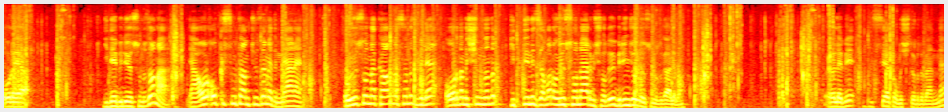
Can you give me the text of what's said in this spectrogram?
oraya gidebiliyorsunuz ama yani o, o kısmı tam çözemedim. Yani oyun sonuna kalmasanız bile oradan ışınlanıp gittiğiniz zaman oyun sona ermiş oluyor. Birinci oluyorsunuz galiba. Öyle bir hissiyat oluşturdu bende.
